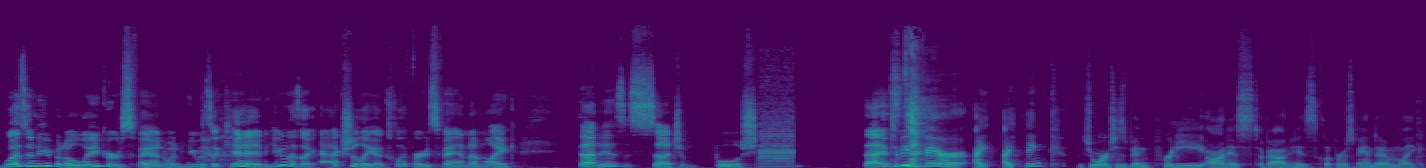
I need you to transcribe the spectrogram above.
wasn't even a Lakers fan when he was a kid. he was like actually a Clippers fan. I'm like that is such bullshit. That is To be fair, I I think George has been pretty honest about his Clippers fandom. Like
